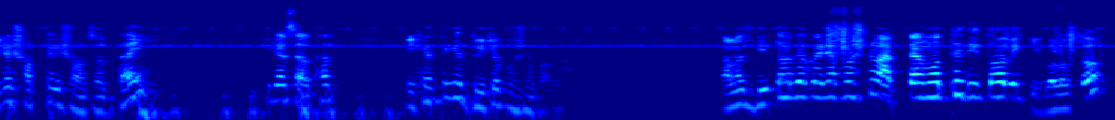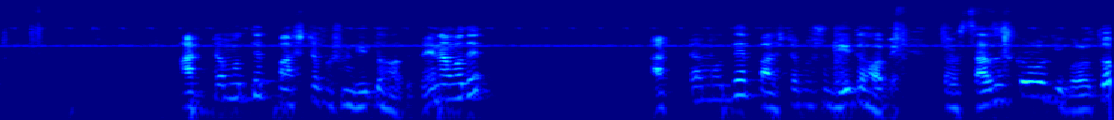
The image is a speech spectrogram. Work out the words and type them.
এটা সব থেকে সহজ অধ্যায়, ঠিক আছে? অর্থাৎ এখান থেকে দুইটা প্রশ্ন পাবা। আমাদের দিতে হবে কয়টা প্রশ্ন? আটটার মধ্যে দিতে হবে কি বলতো? আটটার মধ্যে পাঁচটা প্রশ্ন দিতে হবে, তাই না আমাদের? আটটার মধ্যে পাঁচটা প্রশ্ন দিতে হবে। তবে সাজেস্ট করব কি বলতো?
